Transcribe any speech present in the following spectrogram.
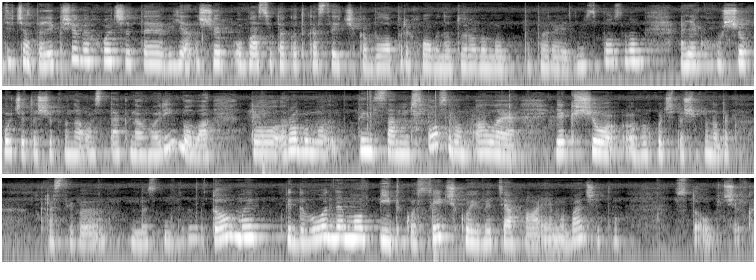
Дівчата, якщо ви хочете, щоб у вас отак от косичка була прихована, то робимо попереднім способом. А якщо хочете, щоб вона ось так на горі була, то робимо тим самим способом. Але якщо ви хочете, щоб вона так красиво, то ми підводимо під косичку і витягаємо. Бачите? Стовпчик.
